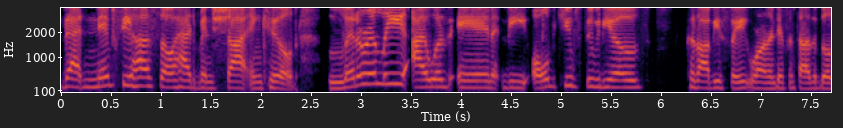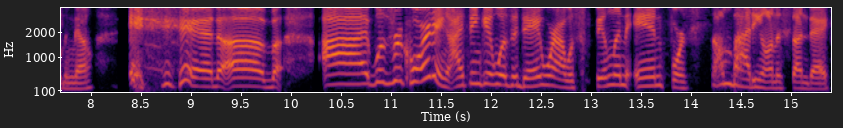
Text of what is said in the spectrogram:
that Nipsey Hussle had been shot and killed. Literally, I was in the old KUBE studios because obviously we're on a different side of the building now. And um, I was recording. I think it was a day where I was filling in for somebody on a Sunday.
